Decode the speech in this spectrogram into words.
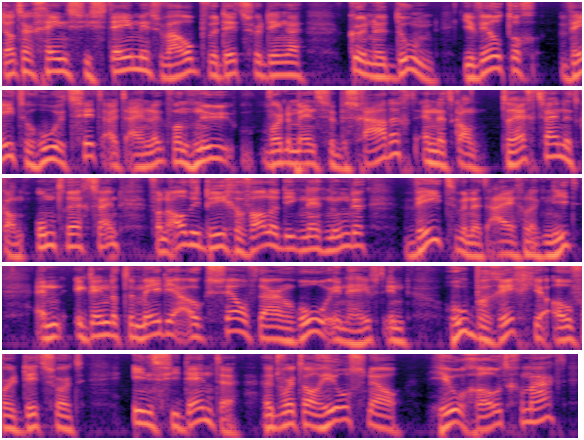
dat er geen systeem is waarop we dit soort dingen kunnen doen. Je wilt toch weten hoe het zit uiteindelijk. Want nu worden mensen beschadigd. En het kan terecht zijn, het kan onterecht zijn. Van al die drie gevallen die ik net noemde, weten we het eigenlijk niet. En ik denk dat de media ook zelf daar een rol in heeft. In hoe bericht je over dit soort incidenten. Het wordt al heel snel heel groot gemaakt.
